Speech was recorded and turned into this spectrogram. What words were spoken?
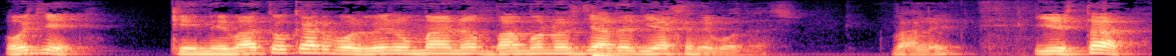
oye, que me va a tocar volver humano, vámonos ya de viaje de bodas. ¿Vale? Y está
